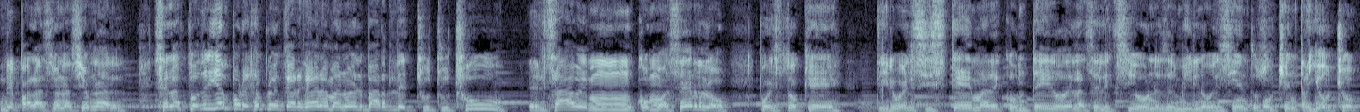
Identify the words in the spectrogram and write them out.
de Palacio Nacional. Se las podrían, por ejemplo, encargar a Manuel Bartlett Chuchuchú. Él sabe mm, cómo hacerlo, puesto que tiró el sistema de conteo de las elecciones de 1988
